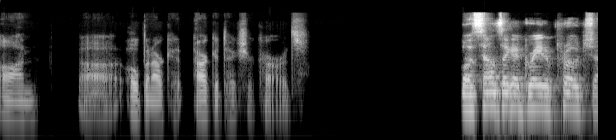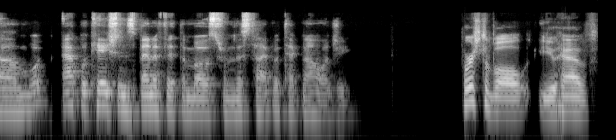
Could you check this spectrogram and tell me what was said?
on uh, open arch- architecture cards. Well, it sounds like a great approach. Um, what applications benefit the most from this type of technology? First of all, you have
